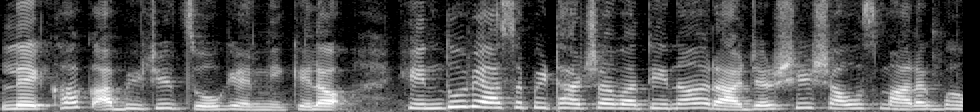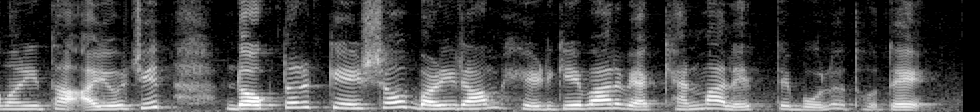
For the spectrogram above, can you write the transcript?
लेखक अभिजित जोग यांनी केलं. हिंदू व्यासपीठाच्या वतीनं राजर्षी शाहू स्मारक भवन इथं आयोजित डॉक्टर केशव बळीराम हेडगेवार व्याख्यानमालेत ते बोलत होते.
